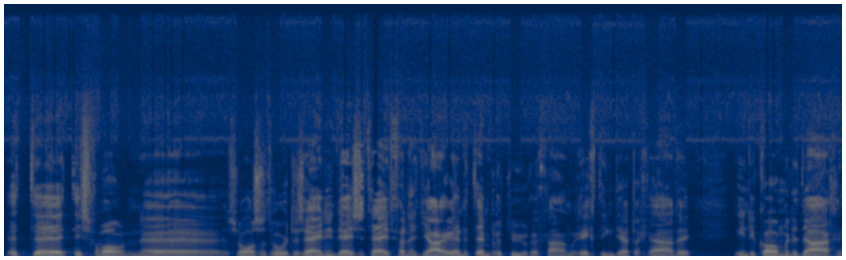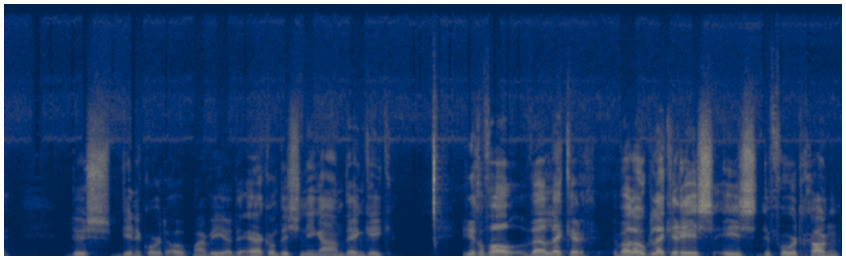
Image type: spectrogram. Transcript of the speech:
Het, uh, het is gewoon uh, zoals het hoort te zijn in deze tijd van het jaar. En de temperaturen gaan richting 30 graden in de komende dagen. Dus binnenkort ook maar weer de airconditioning aan, denk ik. In ieder geval wel lekker. Wat ook lekker is, is de voortgang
